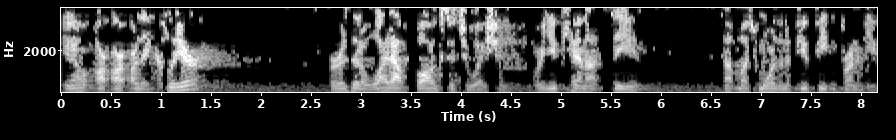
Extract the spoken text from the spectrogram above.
You know, are, are, are they clear? Or is it a whiteout fog situation where you cannot see not much more than a few feet in front of you?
